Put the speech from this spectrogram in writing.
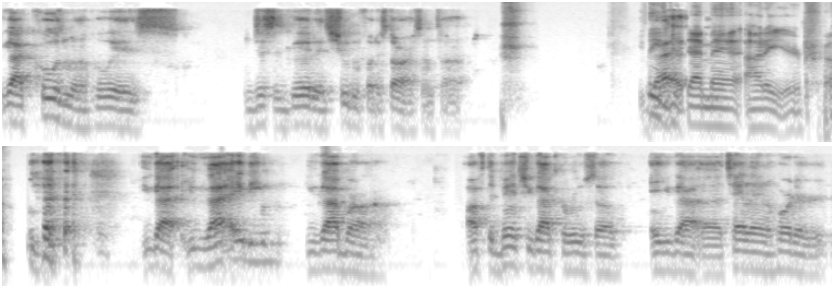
You got Kuzma, who is just as good as shooting for the stars sometimes. Please got, get that man out of here, bro. you got you got AD, you got Bron. Off the bench, you got Caruso, and you got uh, Taylor and Horter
